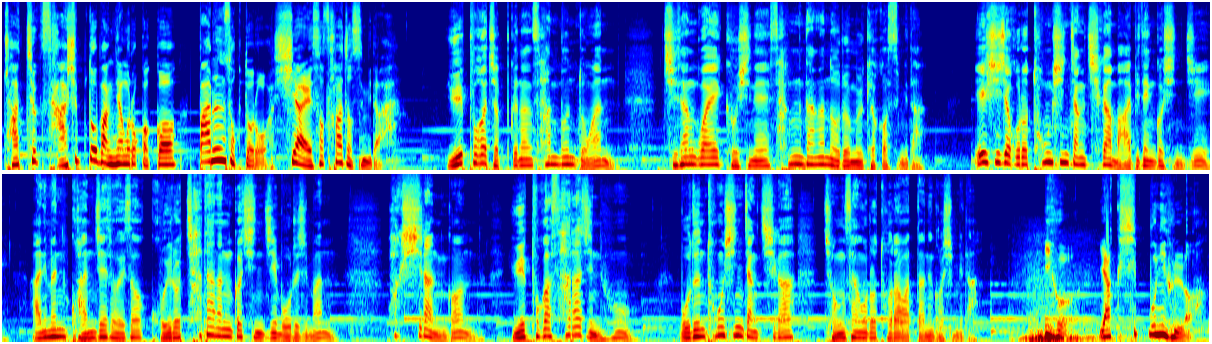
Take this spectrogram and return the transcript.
좌측 40도 방향으로 꺾어 빠른 속도로 시야에서 사라졌습니다. UFO가 접근한 3분 동안 지상과의 교신에 상당한 어려움을 겪었습니다. 일시적으로 통신 장치가 마비된 것인지 아니면 관제소에서 고의로 차단한 것인지 모르지만 확실한 건 UFO가 사라진 후 모든 통신 장치가 정상으로 돌아왔다는 것입니다. 이후 약 10분이 흘러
